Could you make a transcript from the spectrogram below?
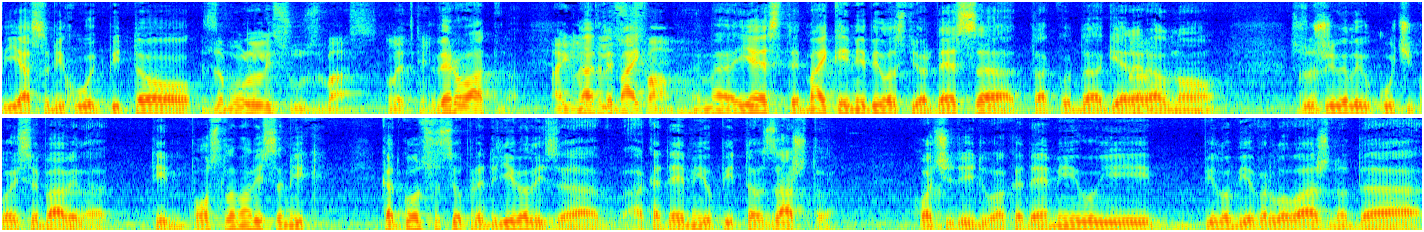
ja sam ih uvek pitao... Zavolili su uz vas letenje? Verovatno. A i letali su vama? Ma, jeste, majka im je bila stjordesa, tako da generalno su živeli u kući koja se bavila tim poslom, ali sam ih, kad god su se opredeljivali za akademiju, pitao zašto hoće da idu u akademiju i bilo mi je vrlo važno da,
